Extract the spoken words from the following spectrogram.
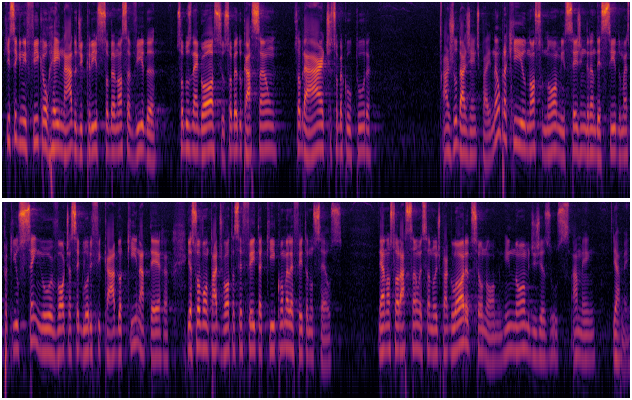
O que significa o reinado de Cristo sobre a nossa vida, sobre os negócios, sobre a educação, sobre a arte, sobre a cultura. Ajuda a gente, Pai, não para que o nosso nome seja engrandecido, mas para que o Senhor volte a ser glorificado aqui na terra e a Sua vontade volte a ser feita aqui como ela é feita nos céus. É a nossa oração essa noite para a glória do Seu nome, em nome de Jesus. Amém e amém.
